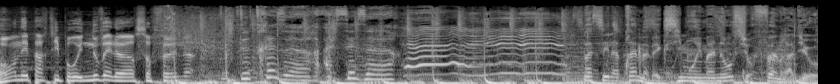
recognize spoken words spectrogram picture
On est parti pour une nouvelle heure sur Fun. De 13h à 16h, Passez l'après-midi avec Simon et Mano sur Fun Radio.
